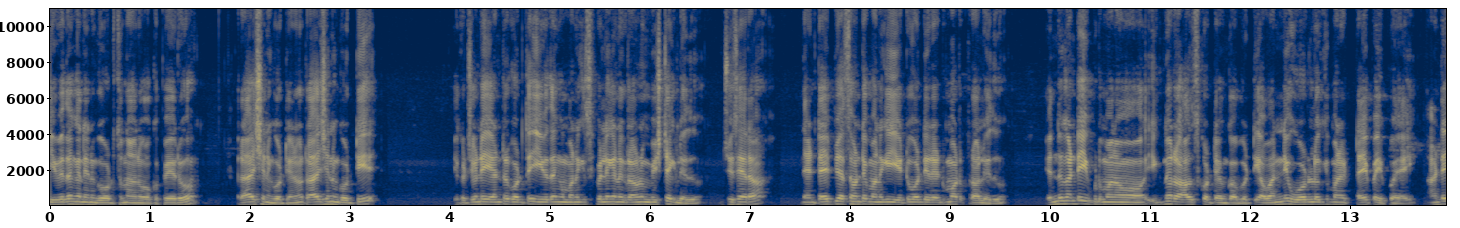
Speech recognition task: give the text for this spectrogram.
ఈ విధంగా నేను కొడుతున్నాను ఒక పేరు. రాజేష్ కొట్టాను. రాజేష్ కొట్టి ఇక్కడ చూడండి ఎంటర్ కొడితే ఈ విధంగా మనకి స్పెల్లింగ్ అండ్ గ్రామర్ మిస్టేక్ లేదు. చూసారా? నేను టైప్ చేస్తామంటే మనకి ఎటువంటి రెడ్ మార్క్ రాలేదు. ఎందుకంటే ఇప్పుడు మనం ఇగ్నోర్ ఆల్స్ కొట్టాం కాబట్టి అవన్నీ ఓడ్లోకి మనకి టైప్ అయిపోయాయి. అంటే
